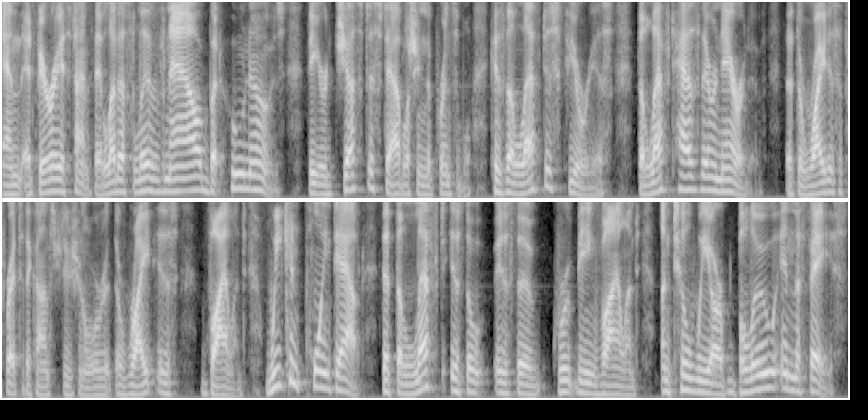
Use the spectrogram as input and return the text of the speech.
and at various times they let us live now. But who knows? They are just establishing the principle because the left is furious. The left has their narrative that the right is a threat to the constitutional order, the right is violent. We can point out that the left is the is the group being violent until we are blue in the face.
